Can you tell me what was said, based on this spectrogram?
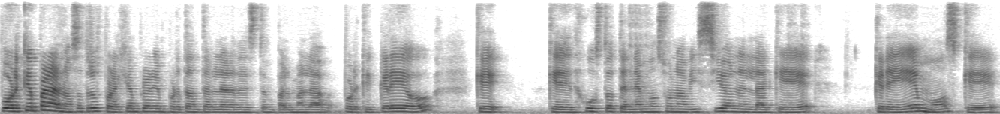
¿Por qué para nosotros, por ejemplo, era importante hablar de esto en Palmalab? Porque creo que, que justo tenemos una visión en la que creemos que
